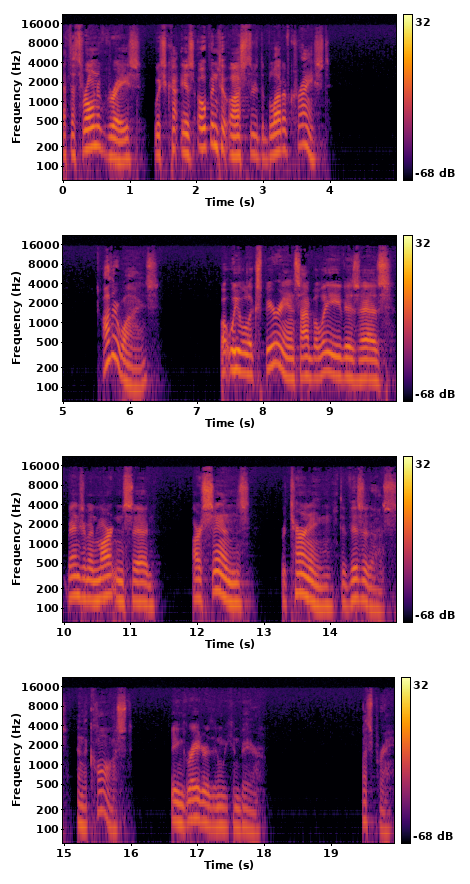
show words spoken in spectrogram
At the throne of grace, which is open to us through the blood of Christ. Otherwise, what we will experience, I believe, is as Benjamin Martin said, our sins returning to visit us, and the cost being greater than we can bear. Let's pray.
